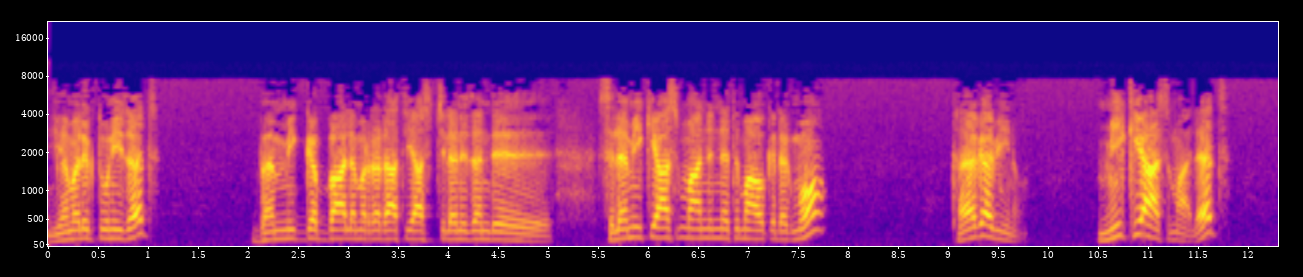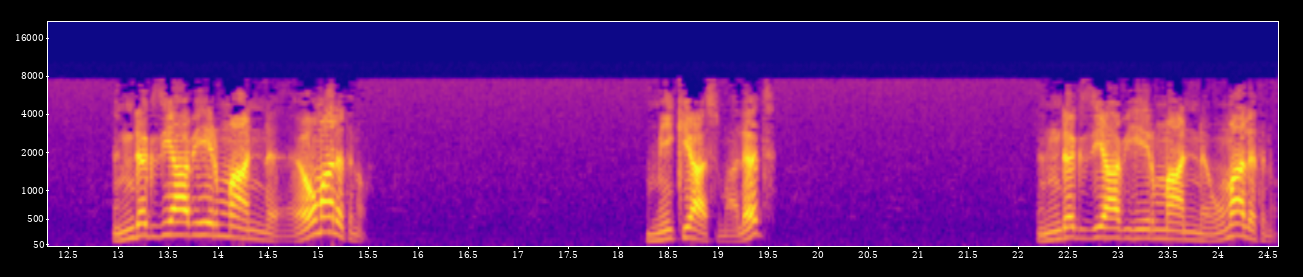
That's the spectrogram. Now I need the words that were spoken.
የመልእክቱን ይዘት በሚገባ ለመረዳት ያስችለን ዘንድ ስለ ሚኪያስ ማንነት ማወቅ ደግሞ ተገቢ ነው። ሚኪያስ ማለት እንደ እግዚአብሔር ማነው ማለት ነው። ሚኪያስ ማለት እንደ እግዚአብሔር ማነው ማለት ነው።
